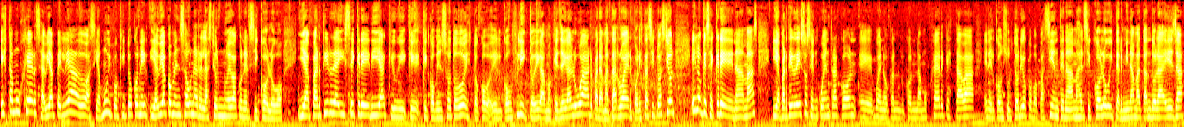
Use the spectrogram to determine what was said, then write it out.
Esta mujer se había peleado hacía muy poquito con él y había comenzado una relación nueva con el psicólogo. Y a partir de ahí se creería que, que, comenzó todo esto, el conflicto, digamos, que llega al lugar para matarlo a él por esta situación. Es lo que se cree nada más y a partir de eso se encuentra con, eh, bueno, con, la mujer que estaba en el consultorio como paciente nada más el psicólogo y termina matándola a ella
